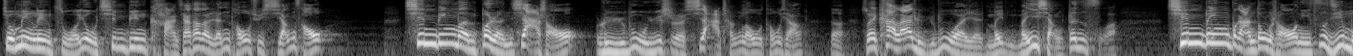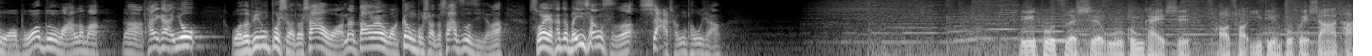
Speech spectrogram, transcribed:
就命令左右亲兵砍下他的人头去降曹。亲兵们不忍下手，吕布于是下城楼投降。啊，所以看来吕布啊也没没想真死，亲兵不敢动手，你自己抹脖不就完了吗？啊，他一看哟，我的兵不舍得杀我，那当然我更不舍得杀自己了，所以他就没想死，下城投降。吕布自恃武功盖世，曹操一定不会杀他。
